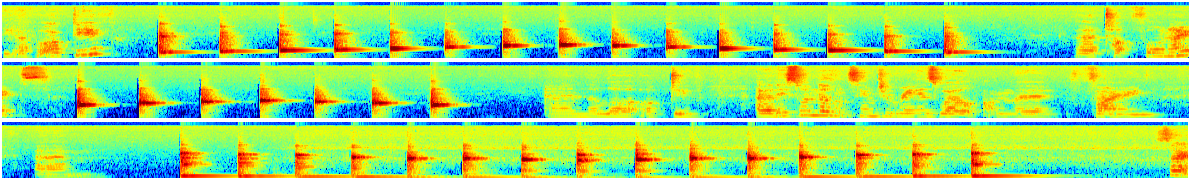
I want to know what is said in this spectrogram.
The upper octave. Top four notes. And the lower octave. Uh, this one doesn't seem to ring as well on the phone. Um, so,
